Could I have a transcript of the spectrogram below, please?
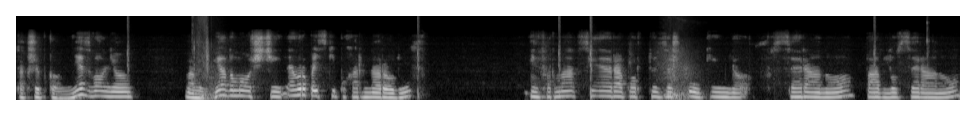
tak szybko nie zwolnią. Mamy wiadomości, Europejski Puchar Narodów, informacje, raporty ze szkółki juniorów. Serrano, Pablo Serrano,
